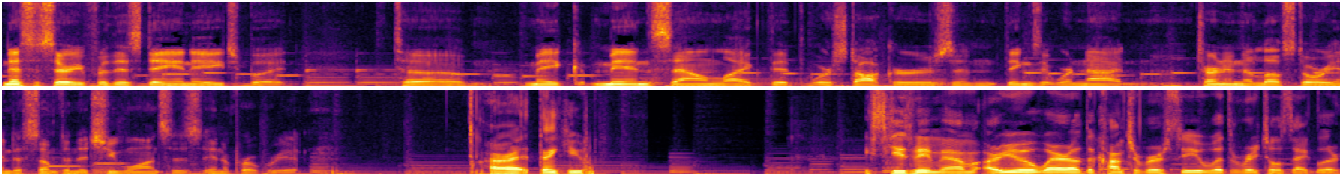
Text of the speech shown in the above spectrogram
necessary for this day and age, but to make men sound like that we're stalkers and things that we're not, turning a love story into something that she wants is inappropriate. All right, thank you. Excuse me, ma'am. Are you aware of the controversy with Rachel Zegler?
